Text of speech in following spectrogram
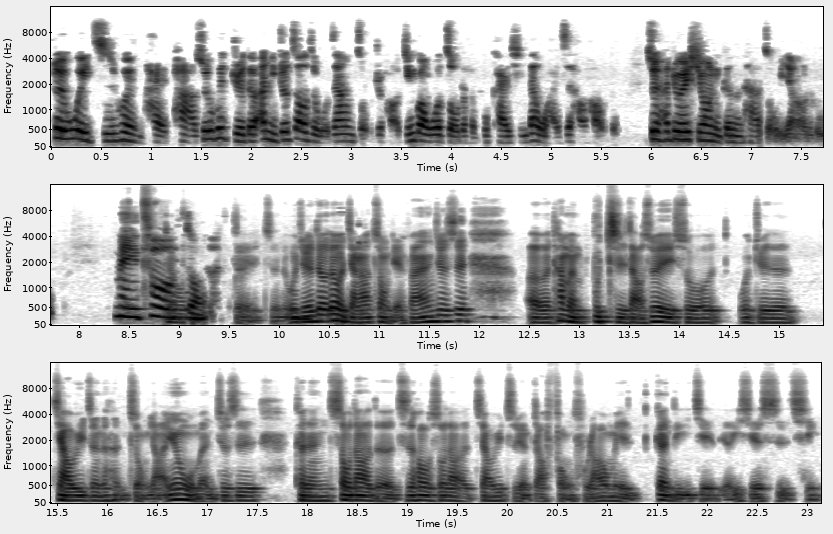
对未知会很害怕，所以会觉得啊，你就照着我这样走就好。尽管我走的很不开心，但我还是好好的，所以他就会希望你跟着他走一样的路。没错，对，真的，我觉得都都有讲到重点。反正就是，呃，他们不知道，所以说，我觉得教育真的很重要，因为我们就是可能受到的之后受到的教育资源比较丰富，然后我们也更理解的一些事情。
